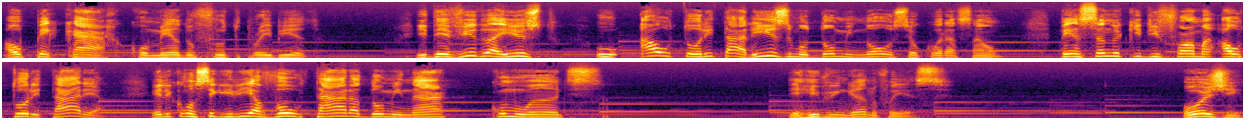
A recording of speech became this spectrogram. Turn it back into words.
ao pecar comendo o fruto proibido. E devido a isto, o autoritarismo dominou o seu coração pensando que de forma autoritária ele conseguiria voltar a dominar como antes. Terrível engano foi esse. Hoje,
